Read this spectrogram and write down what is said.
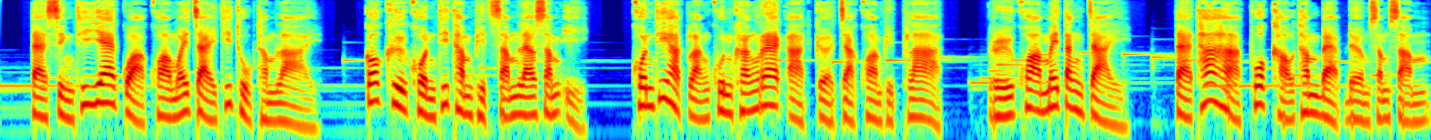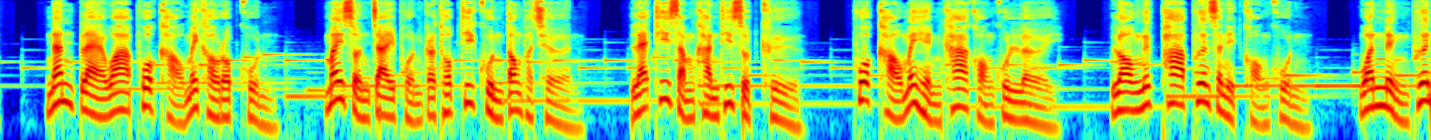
ๆ แต่สิ่งที่แย่กว่าความไว้ใจที่ถูกทำลาย ก็คือคนที่ทำผิดซ้ำแล้วซ้ำอีก คนที่หักหลังคุณครั้งแรกอาจเกิดจากความผิดพลาด หรือความไม่ตั้งใจ แต่ถ้าหากพวกเขาทำแบบเดิมซ้ำๆนั่นแปลว่าพวกเขาไม่เคารพคุณ ไม่สนใจผลกระทบที่คุณต้องเผชิญ และที่สำคัญที่สุดคือ พวกเขาไม่เห็นค่าของคุณเลย ลองนึกภาพเพื่อนสนิทของคุณ วันหนึ่งเพื่อน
